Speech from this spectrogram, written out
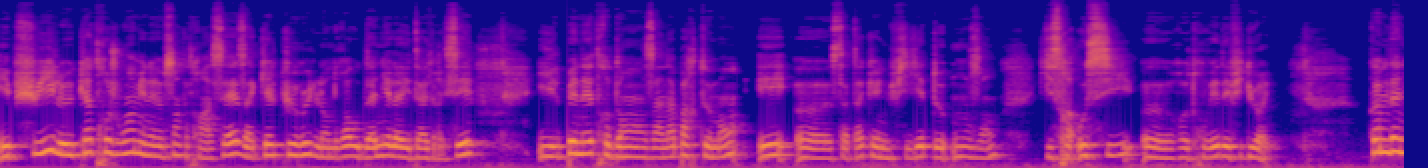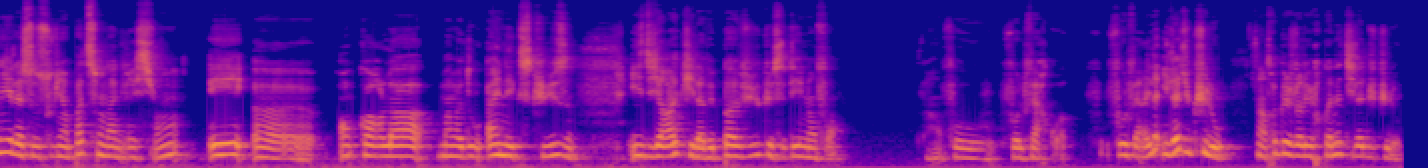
Et puis, le 4 juin 1996, à quelques rues de l'endroit où Daniel a été agressé, il pénètre dans un appartement et euh, s'attaque à une fillette de 11 ans qui sera aussi euh, retrouvée défigurée. Comme Daniel, elle se souvient pas de son agression, et euh, encore là, Mamadou a une excuse. Il dira qu'il n'avait pas vu que c'était une enfant. Faut, le faire, quoi. Faut, le faire. Il a du culot. C'est un truc que je dois lui reconnaître, il a du culot.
